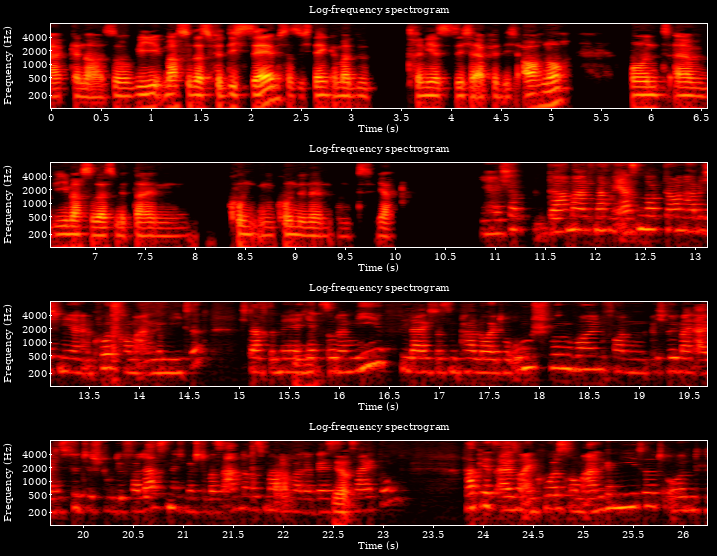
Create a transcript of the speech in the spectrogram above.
Ja, genau. So, wie machst du das für dich selbst? Also ich denke mal, du trainierst sicher für dich auch noch. Und ähm, wie machst du das mit deinen Kunden, Kundinnen und ja? Ja, ich habe damals nach dem ersten Lockdown habe ich mir einen Kursraum angemietet. Ich dachte mir mhm. jetzt oder nie, vielleicht, dass ein paar Leute umschwingen wollen von, ich will mein altes Fitnessstudio verlassen, ich möchte was anderes machen, war der beste ja. Zeitpunkt. Habe jetzt also einen Kursraum angemietet und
